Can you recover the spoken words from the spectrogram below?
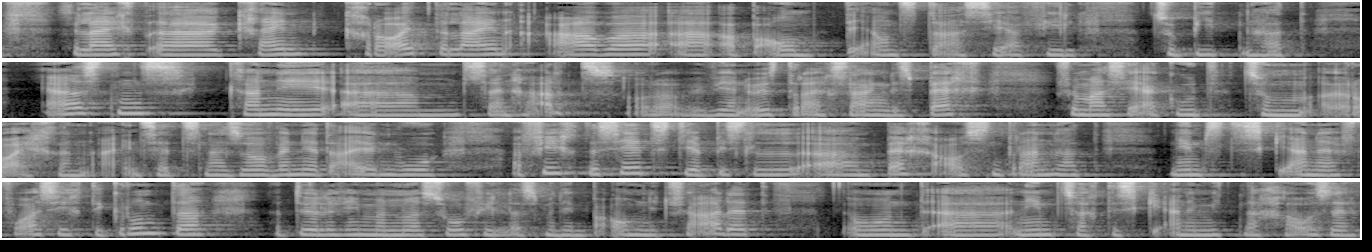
vielleicht äh, kein Kräuterlein, aber äh, ein Baum, der uns da sehr viel zu bieten hat. Erstens kann ich ähm, sein Harz oder wie wir in Österreich sagen, das Pech schon mal sehr gut zum Räuchern einsetzen. Also wenn ihr da irgendwo eine Fichte seht, die ein bisschen äh, Pech außen dran hat, nehmt das gerne vorsichtig runter. Natürlich immer nur so viel, dass man dem Baum nicht schadet und äh, nehmt euch das gerne mit nach Hause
